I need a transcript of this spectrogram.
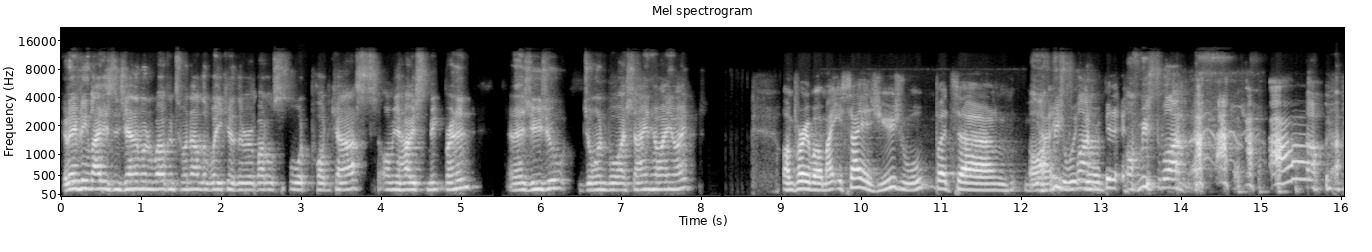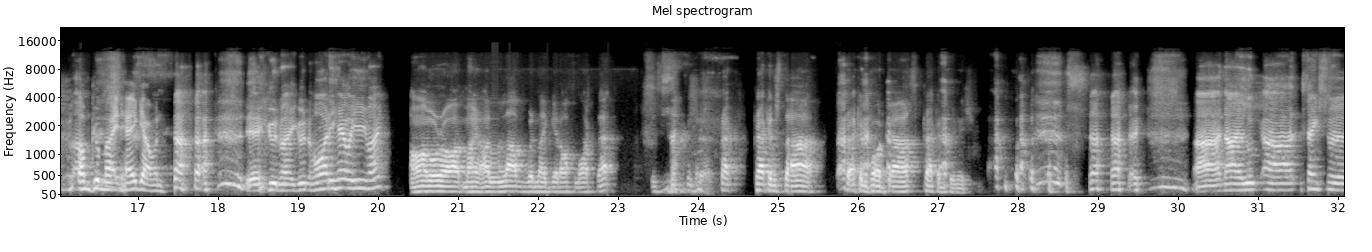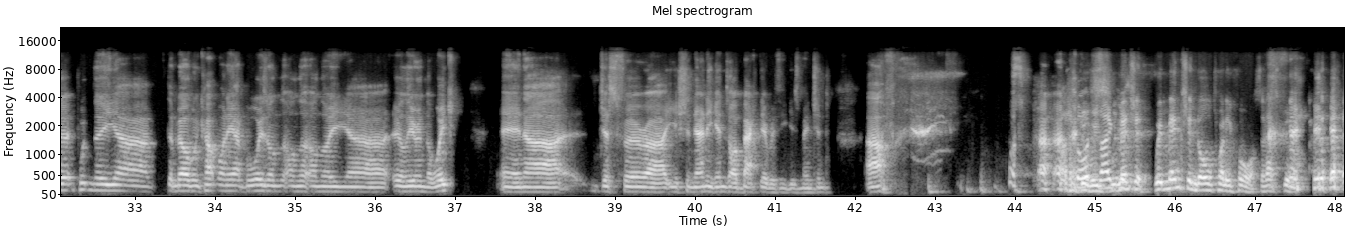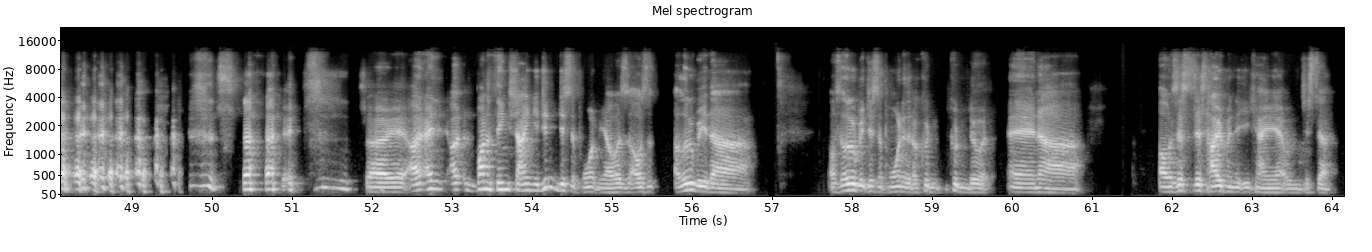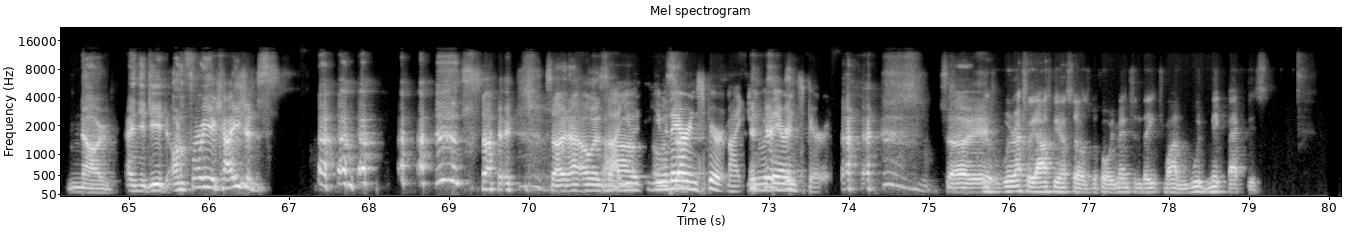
Good evening, ladies and gentlemen. Welcome to another week of the Rebuttal Sport podcast. I'm your host, Mick Brennan, and as usual, joined by Shane. How are you, mate? I'm very well, mate. You say as usual, but um, oh, I've missed you, one. Bit... I've missed one. I'm good, mate. How you going? yeah, good, mate. Good. Heidi, how are you, mate? I'm all right, mate. I love when they get off like that. crack, crack and start, crack and podcast, crack and finish. so, uh, no, look. Uh, thanks for putting the uh, the Melbourne Cup one out, boys, on the on the on the uh, earlier in the week, and uh, just for uh, your shenanigans, I backed everything you mentioned. Um, so, we, we, mentioned, we mentioned all 24, so that's good. so, so, yeah, I, I, one thing, Shane, you didn't disappoint me. I was I was a little bit uh, I was a little bit disappointed that I couldn't couldn't do it, and uh, I was just just hoping that you came out with just a no, and you did on three occasions. so, so no, I was. Uh, uh, you were, you were was, there uh, in spirit, mate. You were there in spirit. so yeah. we are actually asking ourselves before we mentioned each one: Would Mick back this?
